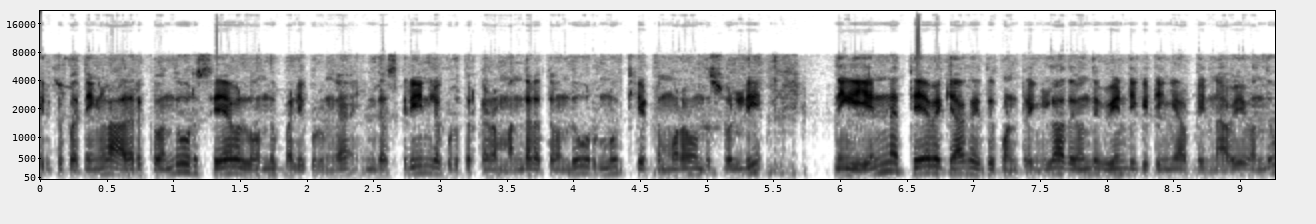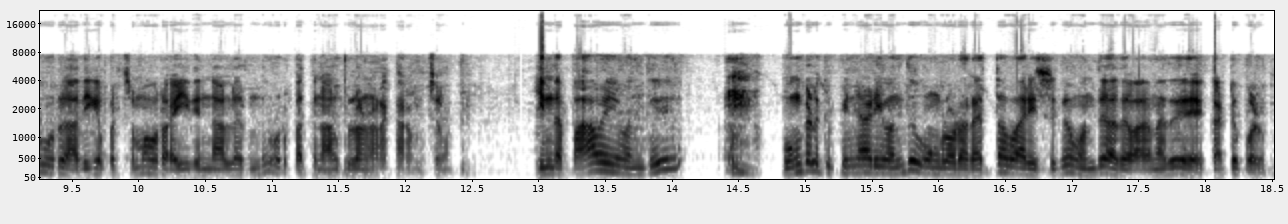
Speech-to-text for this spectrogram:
இருக்கு பார்த்தீங்களா அதற்கு வந்து ஒரு சேவல் வந்து பலி கொடுங்க. இந்த ஸ்க்ரீன்ல கொடுத்துருக்கிற மந்திரத்தை வந்து ஒரு நூற்றி எட்டு முறை வந்து சொல்லி நீங்க என்ன தேவைக்காக இது பண்றீங்களோ அதை வந்து வேண்டிக்கிட்டீங்க அப்படின்னாவே வந்து ஒரு அதிகபட்சமா ஒரு ஐந்து நாள்ல இருந்து ஒரு பத்து நாளுக்குள்ள நடக்க ஆரம்பிச்சிடும் இந்த பாவையை வந்து உங்களுக்கு பின்னாடி வந்து உங்களோட ரத்த வாரிசுக்கு வந்து அது ஆனது கட்டுப்படும்.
